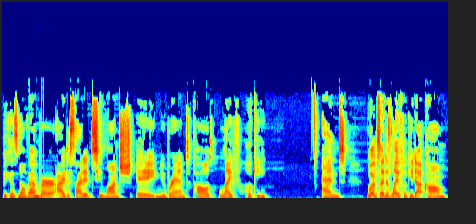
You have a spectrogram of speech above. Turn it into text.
Because November, I decided to launch a new brand called Life Hooky. And the website is lifehooky.com.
